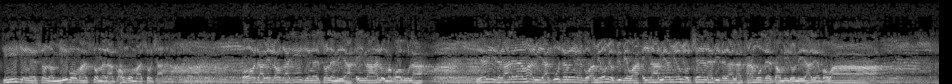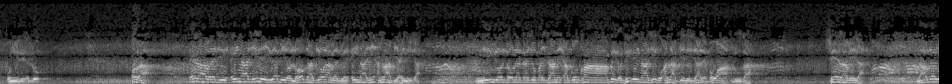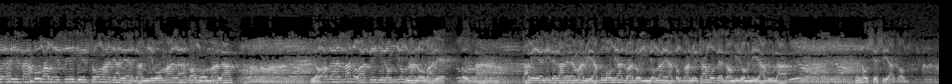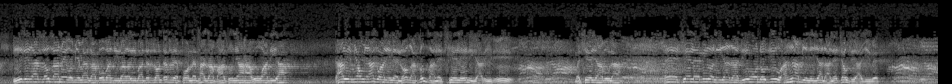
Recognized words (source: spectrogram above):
ကြီးကျင်လေစွန့်တော့မြေပေါ်မှာစွန့်သလားခေါင်းပေါ်မှာစွန့်ချသလားဟောဒါပြင်လောကကြီးကျင်လေစွန့်တဲ့နေရာအိမ်သာလို့မခေါ်ဘူးလားယနေ့တရားဓမ္မတွေကကိုယ်စပိန်နဲ့ကိုယ်အမျိုးမျိုးပြုပြင်သွားအိမ်သာတွေအမျိုးမျိုးချဲလဲပြီးတရားလာထမ်းဖို့သက်ဆောင်ပြီးတော့နေရတဲ့ဘဝဘုန်းကြီးတွေအလို့ဟုတ်လားအဲ့ဒါပဲကြည့်အိမ်သာကြီးတွေရွက်ပြီးတော့လောကပြောရမယ်ဆိုရင်အိမ်သာချင်းအလှပြိုင်းနေကြနီးမျိုးစုံနဲ့တကြိုပိုက်စားနေအကုန်ခါပြီးတော့ဒီအိမ်သာကြီးကိုအလှပြနေကြတယ်ဘဝလူသားရှင်းလားပြီလား နောက်တော့အဲ့ဒီသံပိုးကောင်းနေသေးချေဆုံးမကြတဲ့အခါမြေပေါ်မှာလားကောင်းပေါ်မှာလားလောကသတ္တဝါသေးချေတော့မြုံနာတော့ပါတဲ့သုတ်တံဒါပေမဲ့နေ့တကာဓမ္မတွေကပူပေါင်းများစွာတို့ဤမြုံနာရသုတ်တံတွေထမ်းမိုးသက်ဆောင်ပြီးတော့မနေရဘူးလားမနေပါဘူးနှုတ်ဆက်เสียကောင်းဒီဒီကသုတ်တံတွေကိုပြင်မဲ့ကပုပ္ပတိပါဂရိပါတတော်တက်တဲ့ဖို့နှစ်ထကဘာသူညာဟာဟောဝါဒီဟာ ဒါတွေမြောင်များစွာရင်လည်းလောကသုတ်တန်နဲ့ခြေလဲနေကြသေးတယ်မခြေကြဘူးလားအဲခြေလဲပြီးတော့နေကြတာဒီဝန်တုတ်ကြီးကိုအလှပြင်နေကြတာလဲကြောက်စရာကြီးပဲ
